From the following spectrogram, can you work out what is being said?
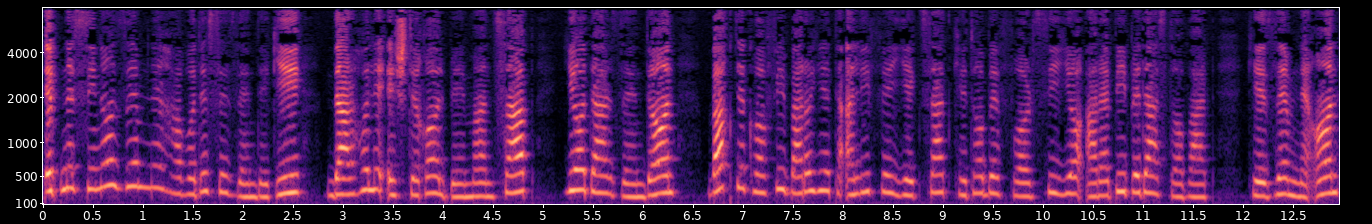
ابن سینا ضمن حوادث زندگی در حال اشتغال به منصب یا در زندان وقت کافی برای تعلیف یکصد کتاب فارسی یا عربی به دست آورد که ضمن آن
